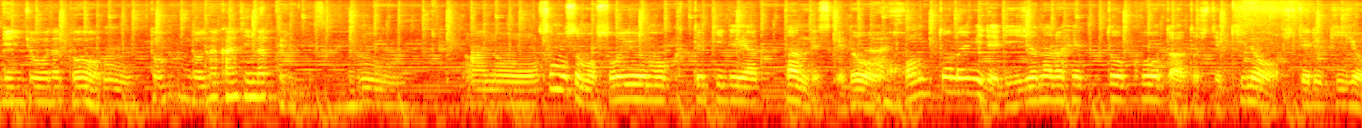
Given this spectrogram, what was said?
現状だとうん。どどんな感じになってるんですかね、うんあのそもそもそういう目的でやったんですけど、はい。本当の意味でリージョナルヘッドクォーターとして機能してる企業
